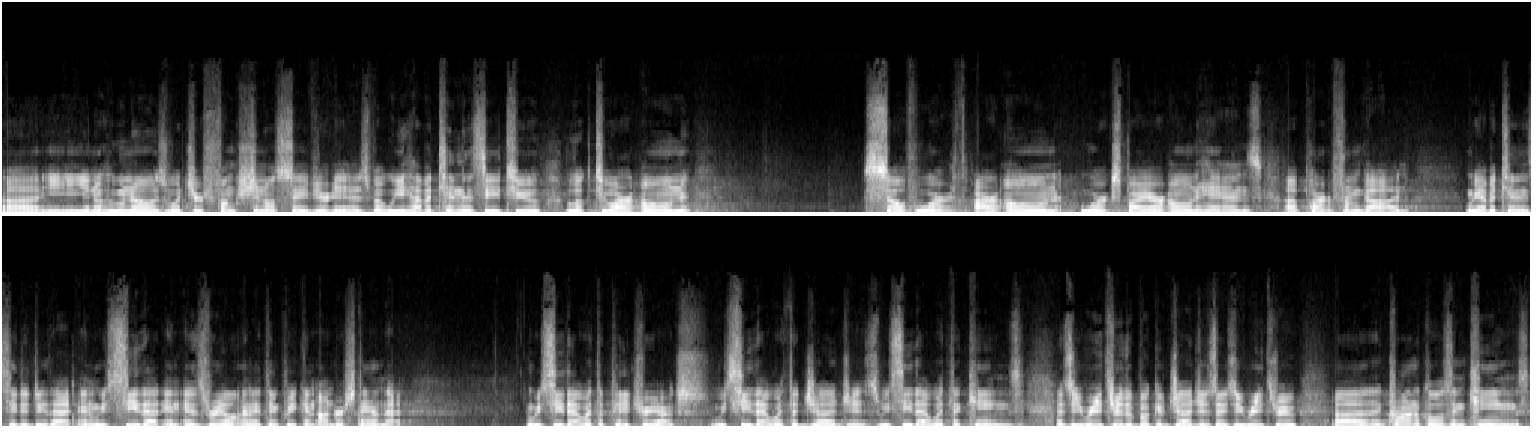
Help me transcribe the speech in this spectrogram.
uh, uh you know, who knows what your functional savior is. But we have a tendency to look to our own self worth, our own works by our own hands, apart from God. We have a tendency to do that. And we see that in Israel, and I think we can understand that. And we see that with the patriarchs. We see that with the judges. We see that with the kings. As you read through the book of Judges, as you read through uh, Chronicles and Kings,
